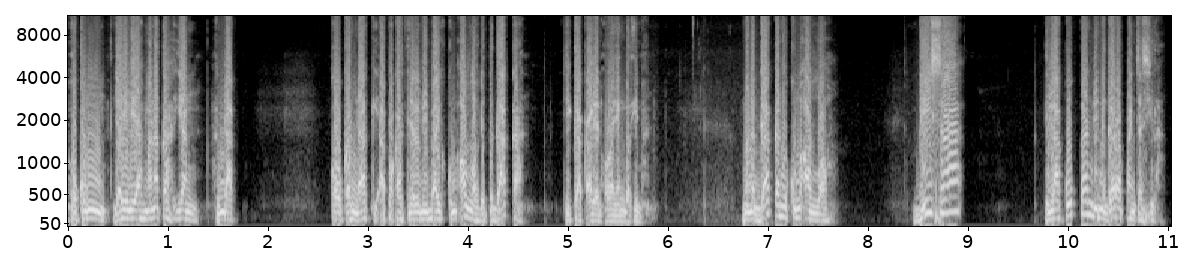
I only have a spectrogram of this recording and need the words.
Hukum jahiliyah manakah yang hendak kau kendaki? Apakah tidak lebih baik hukum Allah ditegakkan jika kalian orang yang beriman? Menegakkan hukum Allah bisa dilakukan di negara Pancasila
